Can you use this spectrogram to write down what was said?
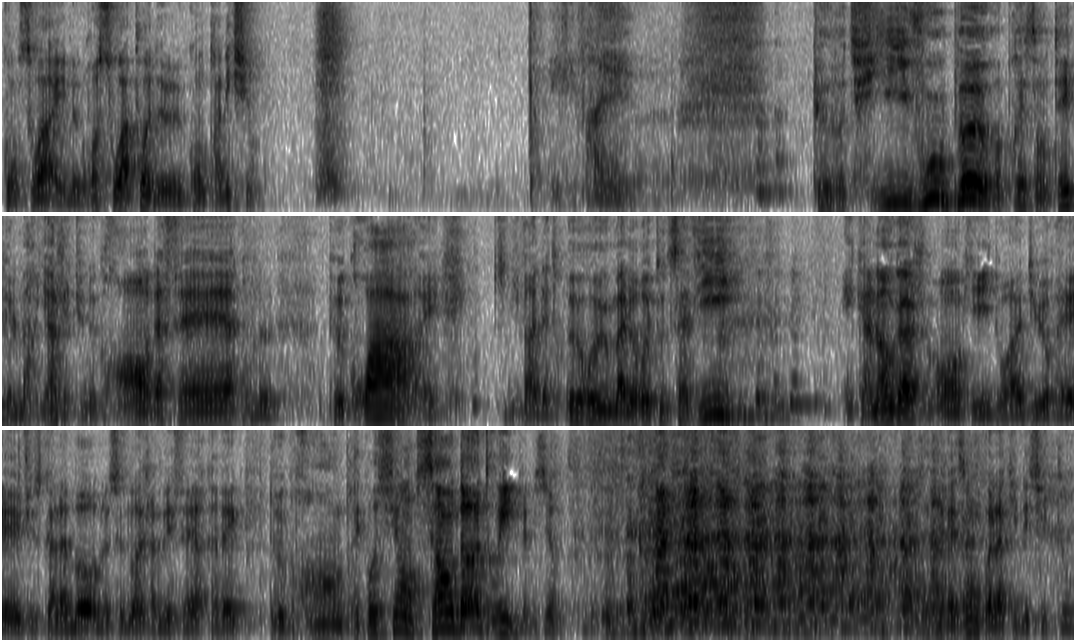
conçoit et ne reçoit point de contradiction. Il est vrai euh, que votre fille vous peut représenter que le mariage est une grande affaire, qu'on ne peut croire, et qu'il y va d'être heureux ou malheureux toute sa vie, et qu'un engagement qui doit durer jusqu'à la mort ne se doit jamais faire qu'avec de grandes précautions, sans dot, oui, bien sûr. Vous avez raison, voilà qui décide tout.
